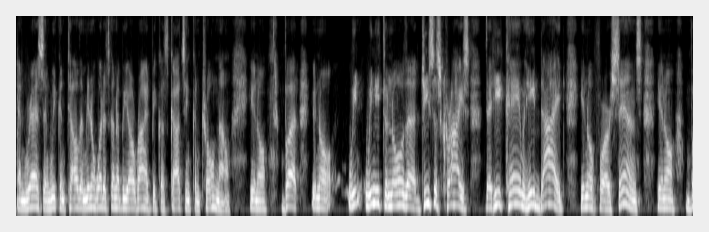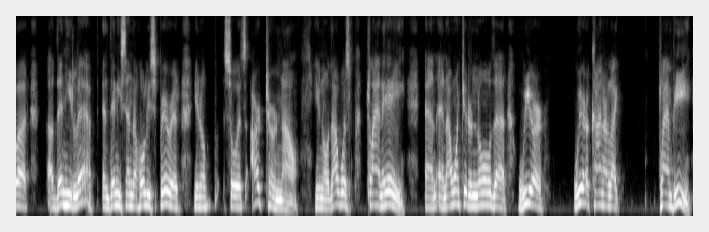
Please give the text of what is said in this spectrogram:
and rest and we can tell them, you know what, it's going to be all right because God's in control now, you know, but, you know, we, we need to know that Jesus Christ, that he came he died, you know, for our sins, you know, but uh, then he left and then he sent the Holy Spirit, you know, so it's our turn now. You know, that was plan A. And, and I want you to know that we are, we are kind of like plan B.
